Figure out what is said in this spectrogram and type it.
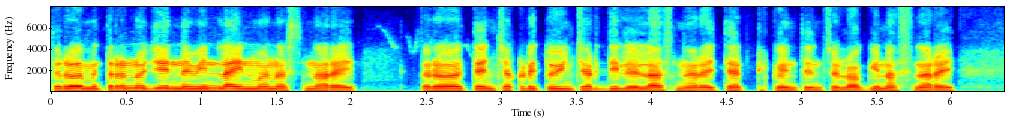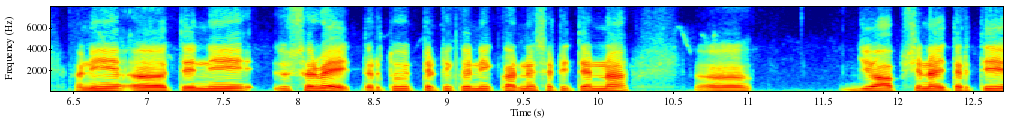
तर मित्रांनो जे नवीन लाईनमन असणार आहे तर त्यांच्याकडे तो इन्चार्ज दिलेला असणार आहे त्या ठिकाणी त्यांचं लॉग इन असणार आहे. आणि त्यांनी जो सर्वे आहे तर तो त्या ठिकाणी करण्यासाठी त्यांना जे ऑप्शन आहे तर ते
